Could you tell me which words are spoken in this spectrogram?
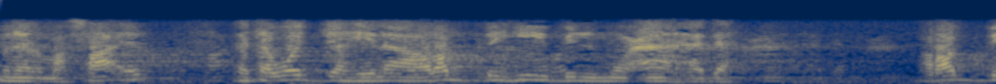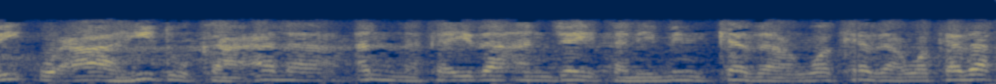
من المصائب فتوجه إلى ربه بالمعاهدة. ربي أعاهدك على أنك إذا أنجيتني من كذا وكذا وكذا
